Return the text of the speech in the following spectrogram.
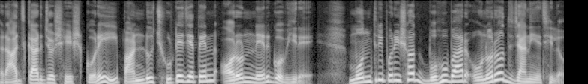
রাজকার্য শেষ করেই পাণ্ডু ছুটে যেতেন অরণ্যের গভীরে। মন্ত্রিপরিষদ বহুবার অনুরোধ জানিয়েছিল।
